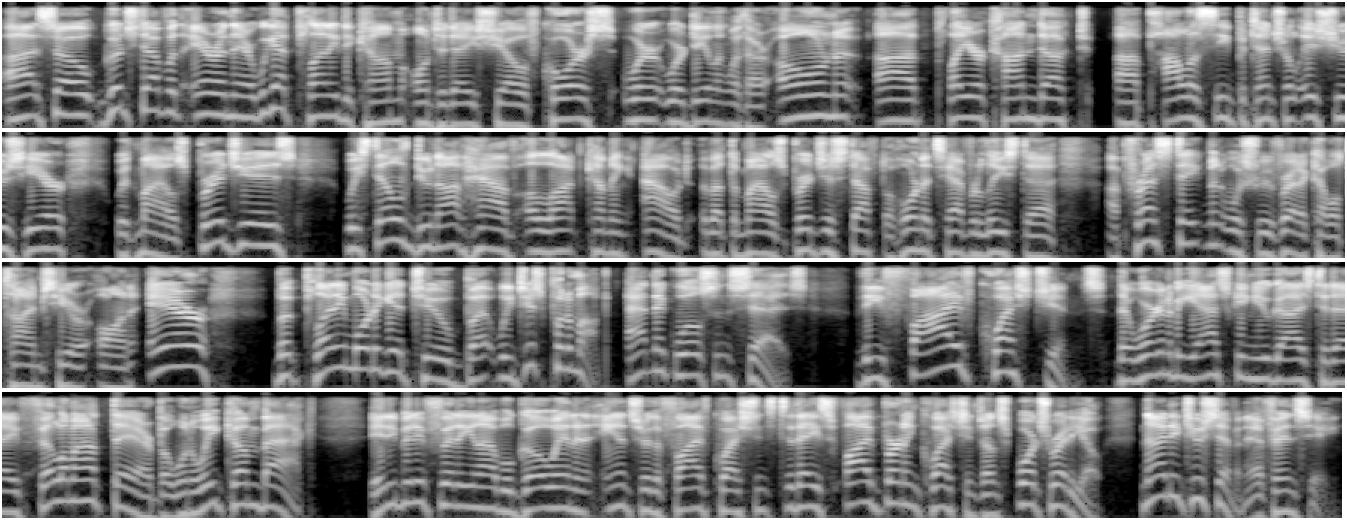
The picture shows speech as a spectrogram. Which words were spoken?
Uh, so good stuff with Aaron there. We got plenty to come on today's show. Of course, we're we're dealing with our own uh, player conduct uh, policy potential issues here with Miles Bridges. We still do not have a lot coming out about the Miles Bridges stuff. The Hornets have released a, a press statement, which we've read a couple times here on air but plenty more to get to. But we just put them up. At Nick Wilson says the five questions that we're going to be asking you guys today. Fill them out there. But when we come back, Itty Bitty Fitty and I will go in and answer the five questions. Today's five burning questions on Sports Radio 927 FNZ.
